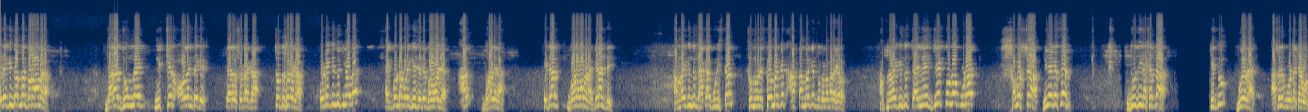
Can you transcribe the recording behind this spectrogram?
এটা কিন্তু আপনার গরম হবে না। যারা জুম লাইট নিচ্ছেন অনলাইন থেকে, তেরোশো টাকা, চোদ্দশো টাকা, ওটা কিন্তু কি হবে? এক ঘণ্টা পরে গিয়ে এটা গরম হয়ে যায় আর ধরা যায় না। এটা গরম হবে না গ্যারান্টি আমরা কিন্তু ঢাকা, গুলিস্তান সুন্দরবন স্কোয়ার মার্কেট আট মার্কেট দোকান নাম্বার এগারো। আপনারা কিন্তু চাইলে যে কোনো প্রোডাক্ট সমস্যা নিয়ে গেছেন, দুদিন এক সপ্তাহ, কিন্তু বোঝা যায়, আসলে পুরোটা কেমন?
